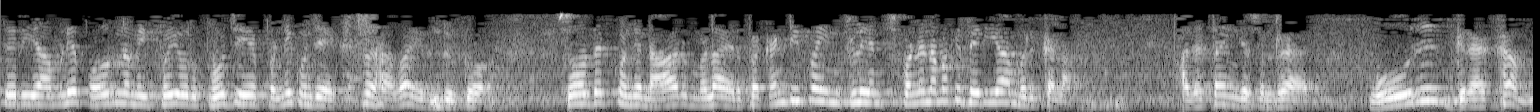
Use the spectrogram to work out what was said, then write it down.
தெரியாமலே பௌர்ணமி போய் ஒரு பூஜையை பண்ணி கொஞ்சம் எக்ஸ்ட்ராவா இருந்துக்கோ சோ தட் கொஞ்சம் நார்மலா இருப்ப. கண்டிப்பா இன்ஃபுளுயன்ஸ் பண்ண நமக்கு தெரியாம இருக்கலாம். அதத்தான் இங்க சொல்ற ஒரு கிரகம்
